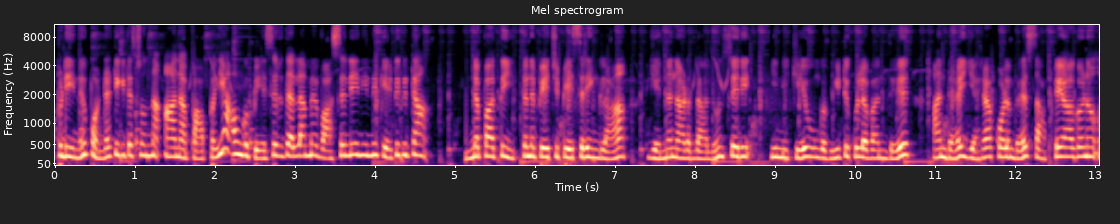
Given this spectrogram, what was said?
அப்படின்னு பொண்டாட்டிக்கிட்ட சொன்னான். ஆனா பாப்பையா அவங்க பேசுறது எல்லாமே வாசல்லே நின்னு கேட்டுக்கிட்டான். என்ன பார்த்து இத்தனை பேச்சு பேசுறீங்களா? என்ன நடந்தாலும் சரி இன்னைக்கு உங்க வீட்டுக்குள்ள வந்து அந்த எறா குழம்ப சாப்பிட்டே ஆகணும்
